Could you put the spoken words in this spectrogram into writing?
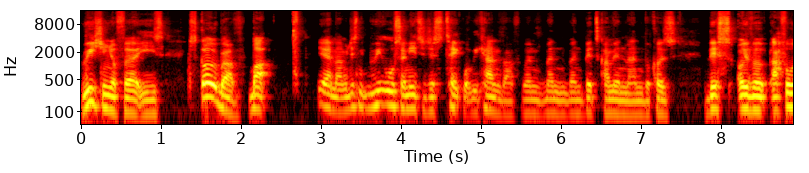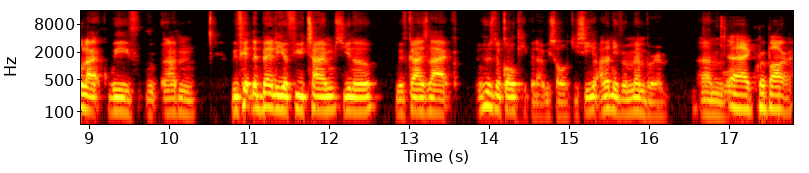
reaching your 30s. Just go, bruv. But yeah, man, we just we also need to just take what we can, bruv, when when when bids come in, man, because this over I feel like we've um we've hit the belly a few times, you know, with guys like who's the goalkeeper that we sold? You see, I don't even remember him. Um Uh, Grabara.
